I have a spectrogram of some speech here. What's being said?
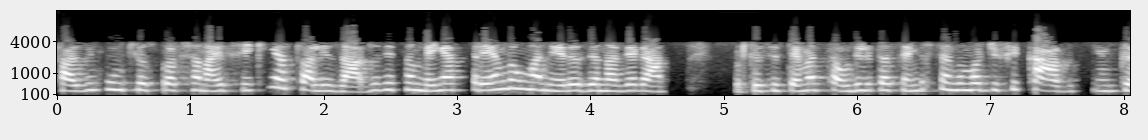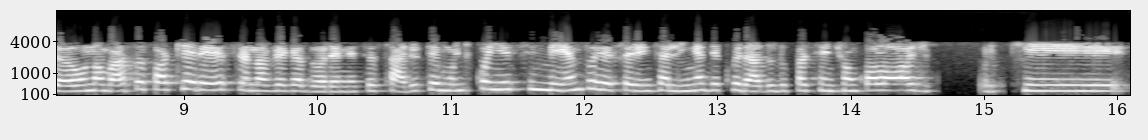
fazem com que os profissionais fiquem atualizados e também aprendam maneiras de navegar porque o sistema de saúde está sempre sendo modificado. Então, não basta só querer ser navegador, é necessário ter muito conhecimento referente à linha de cuidado do paciente oncológico, porque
